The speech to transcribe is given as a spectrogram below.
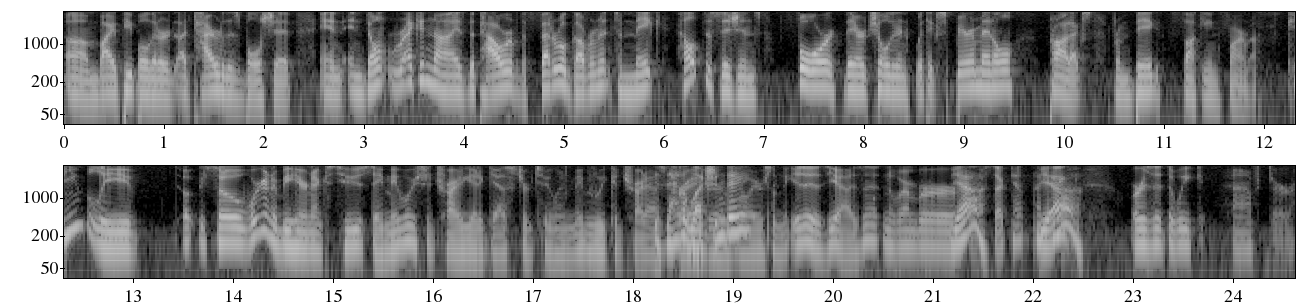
um, by people that are uh, tired of this bullshit and and don't recognize the power of the federal government to make health decisions for their children with experimental products from big fucking pharma. Can you believe? Oh, So we're going to be here next Tuesday. Maybe we should try to get a guest or two, and maybe we could try to. Ask is that Greg election or day? Roy or something? It is. Yeah, isn't it November? Yeah. second. I Yeah. think? Or is it the week after?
